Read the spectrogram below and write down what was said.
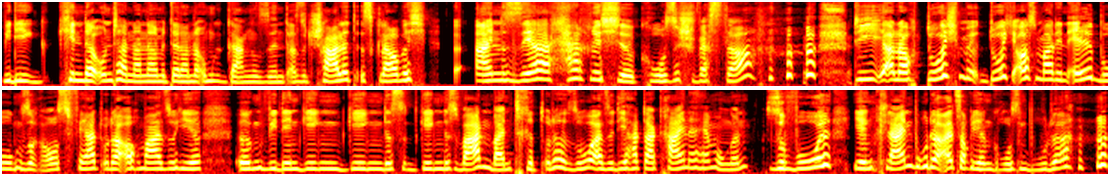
wie die Kinder untereinander miteinander umgegangen sind. Also Charlotte ist, glaube ich, eine sehr herrische große Schwester, die ja noch durch, durchaus mal den Ellbogen so rausfährt oder auch mal so hier irgendwie den gegen, gegen, das, gegen das Wadenbein tritt oder so. Also die hat da keine Hemmungen. Sowohl ihren kleinen Bruder als auch ihren großen Bruder.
